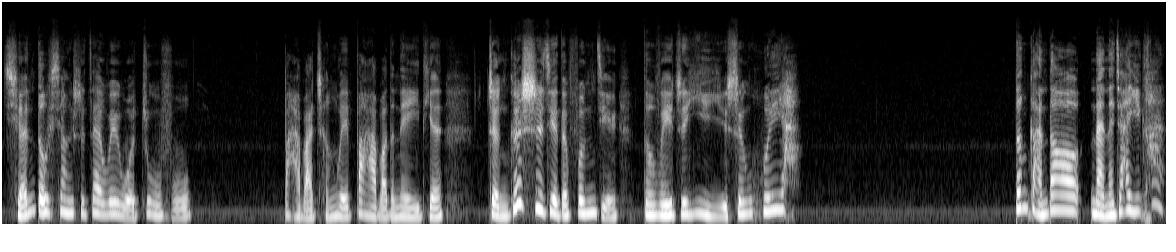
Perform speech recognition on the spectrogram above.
全都像是在为我祝福。爸爸成为爸爸的那一天，整个世界的风景都为之熠熠生辉呀。等赶到奶奶家一看，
